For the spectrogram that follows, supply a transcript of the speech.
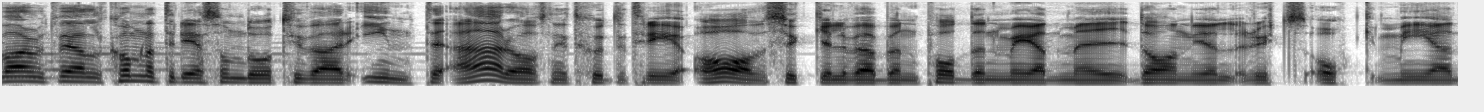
Varmt välkomna till det som då tyvärr inte är avsnitt 73 av Cykelwebben-podden med mig Daniel Rytz och med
